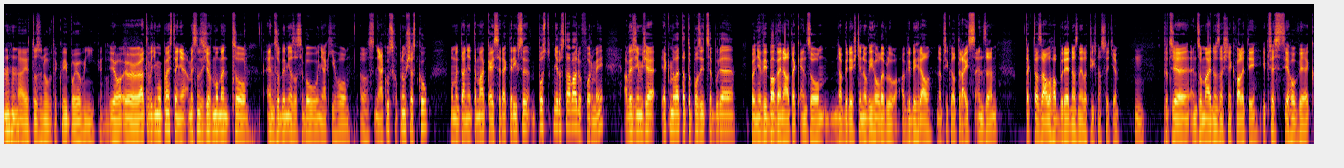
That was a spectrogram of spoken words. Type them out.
mm-hmm. a je to znovu takový bojovník. No. Jo, jo, jo, já to vidím úplně stejně a myslím si, že v moment, co Enzo by měl za sebou nějakýho, uh, nějakou schopnou šestkou, momentálně tam má Kajseda, který se postupně dostává do formy a věřím, že jakmile tato pozice bude plně vybavená, tak Enzo nabíde ještě novýho levelu a kdyby hrál například Rice s Enzem, tak ta záloha bude jedna z nejlepších na světě. Hmm protože Enzo má jednoznačně kvality i přes jeho věk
